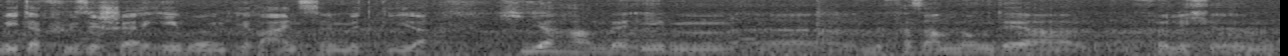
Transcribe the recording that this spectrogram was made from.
metaphysische Erhebung ihrer einzelnen Mitglieder. Hier haben wir eben äh, eine Versammlung der völlig ähm,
